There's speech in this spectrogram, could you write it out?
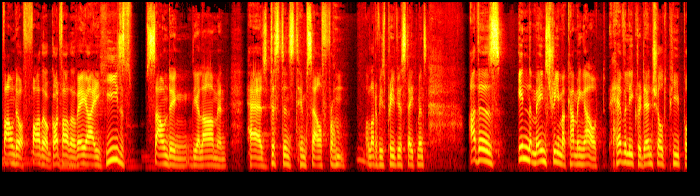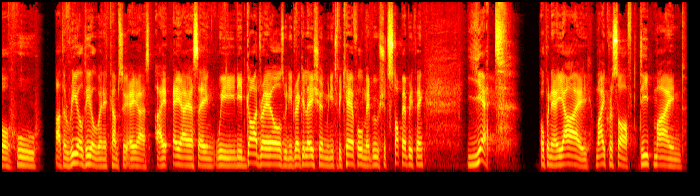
founder or father or godfather of AI, he's sounding the alarm and has distanced himself from a lot of his previous statements. Others in the mainstream are coming out, heavily credentialed people who are the real deal when it comes to AI. AI are saying we need guardrails, we need regulation, we need to be careful, maybe we should stop everything. Yet, OpenAI, Microsoft, DeepMind.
